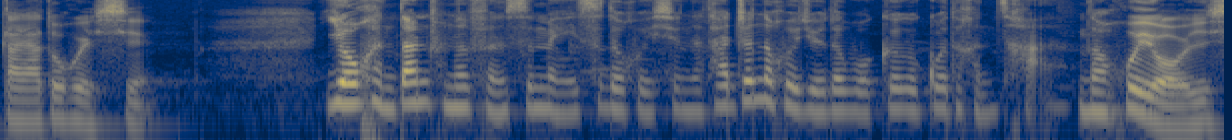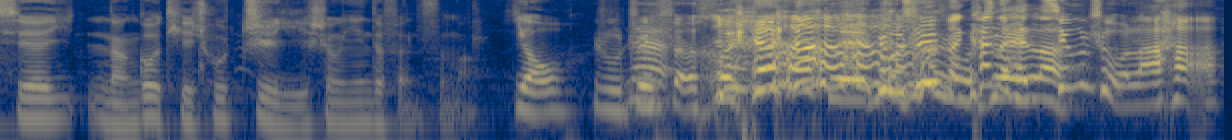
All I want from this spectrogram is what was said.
大家都会信。有很单纯的粉丝，每一次都会信的，他真的会觉得我哥哥过得很惨。那会有一些能够提出质疑声音的粉丝吗？有乳追粉会，对乳追粉看得很清楚了，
